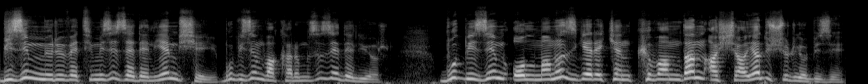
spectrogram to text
bizim mürüvvetimizi zedeleyen bir şey. Bu bizim vakarımızı zedeliyor. Bu bizim olmamız gereken kıvamdan aşağıya düşürüyor bizi.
